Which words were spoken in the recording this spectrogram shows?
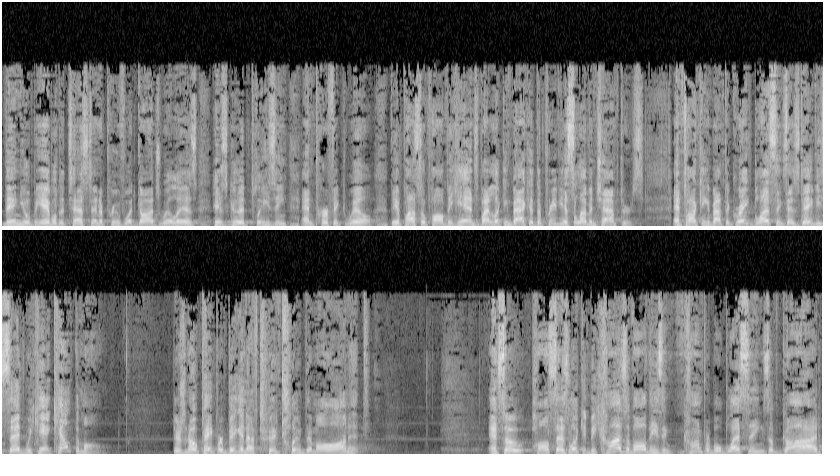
Then you'll be able to test and approve what God's will is, His good, pleasing, and perfect will. The Apostle Paul begins by looking back at the previous 11 chapters and talking about the great blessings. As Davy said, we can't count them all. There's no paper big enough to include them all on it. And so Paul says, look, because of all these incomparable blessings of God,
